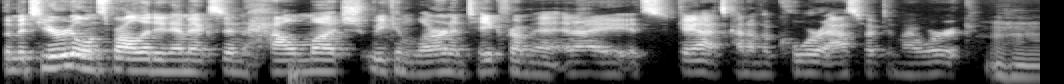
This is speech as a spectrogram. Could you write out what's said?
the material in spiral dynamics and how much we can learn and take from it and i it's yeah it's kind of a core aspect of my work mm-hmm.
